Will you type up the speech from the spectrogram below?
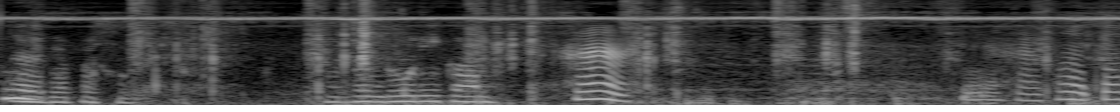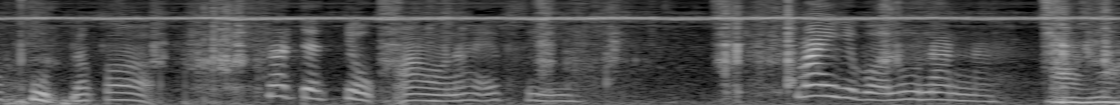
เออเดี๋ยวไปขุดเบิ่งดูดีก่อน ค่ะนี่นะคะพ่อก็ขุดแล้วก็น่าจะจกเอานะเอฟซีไม่จะบอกรูนั่นนะได้อยู่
